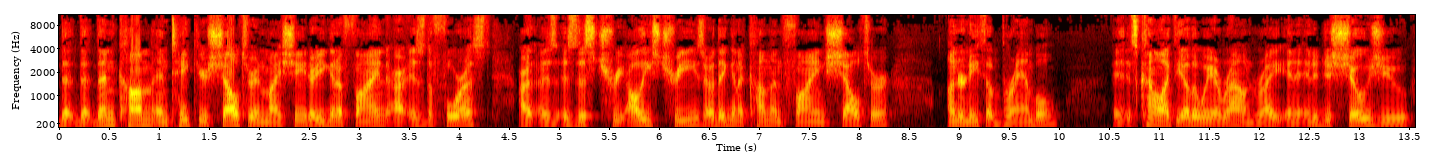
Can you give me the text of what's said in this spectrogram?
that, that then come and take your shelter in my shade. Are you going to find, are, is the forest, are, is, is this tree, all these trees, are they going to come and find shelter underneath a bramble? It's kind of like the other way around, right? And, and it just shows you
